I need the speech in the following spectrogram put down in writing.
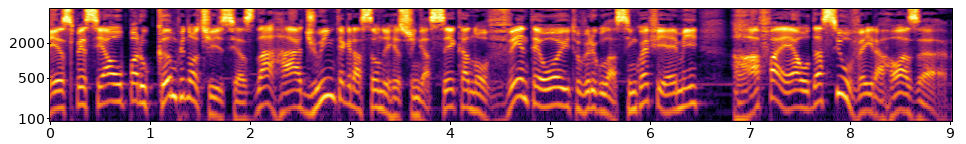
Especial para o Campo Notícias da Rádio Integração de Restinga Seca 98,5 FM, Rafael da Silveira Rosa.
